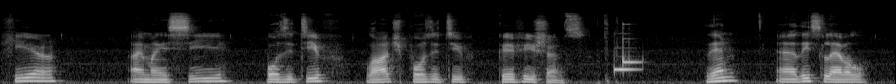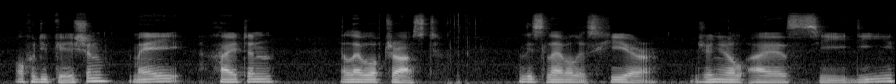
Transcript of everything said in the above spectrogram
here I may see positive, large positive coefficients. Then uh, this level of education may heighten a level of trust. This level is here. General ISCED,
